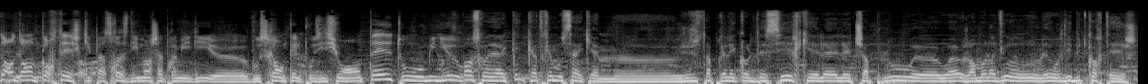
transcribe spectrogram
Dans, dans le cortège qui passera ce dimanche après-midi, euh, vous serez en quelle position En tête ou au milieu Je pense qu'on est à quatrième ou cinquième, euh, juste après l'école des cirques et les, les chapelous. euh, ouais, genre, à mon avis, on est au début de cortège.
